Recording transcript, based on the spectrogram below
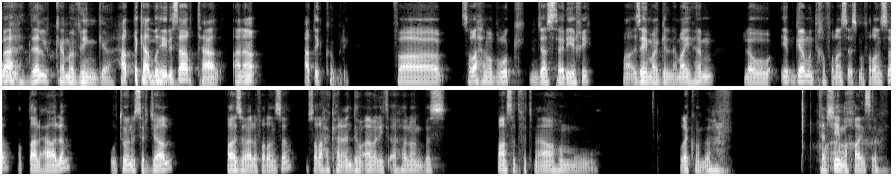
بهدل كامافينجا حطك على الظهير. يسار تعال. أنا أعطيك كوبري. فصراحه مبروك. إنجاز تاريخي. ما زي ما قلنا ما يهم. لو يبقى منتخب فرنسا اسمه فرنسا أبطال عالم وتونس رجال فازوا على فرنسا. وصراحه كان عندهم أمل يتأهلون بس ما صدفت معاهم و الله يكون بعونهم. تعشيمة خايسة.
